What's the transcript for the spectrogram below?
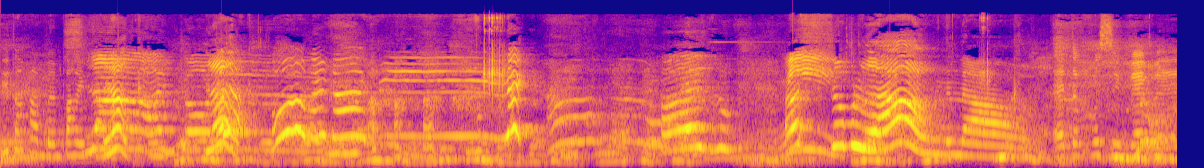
Dito ka, Ben. Pakita. Look! Look! Oh my God! Look! Aso lang na. Ito po si Bebe.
